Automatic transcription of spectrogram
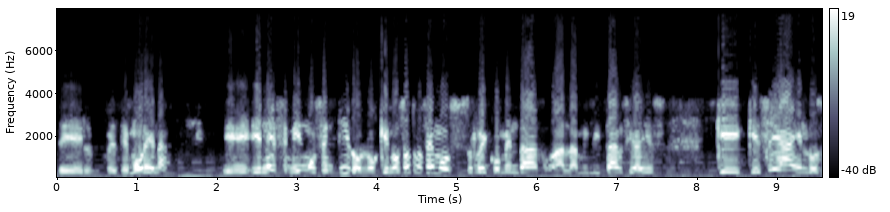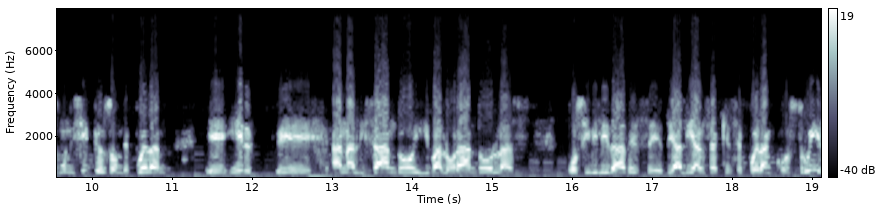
de, de Morena. en ese mismo sentido, lo que nosotros hemos recomendado a la militancia es que, que sea en los municipios donde puedan eh, ir eh, analizando y valorando las posibilidades de, de, alianza que se puedan construir.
